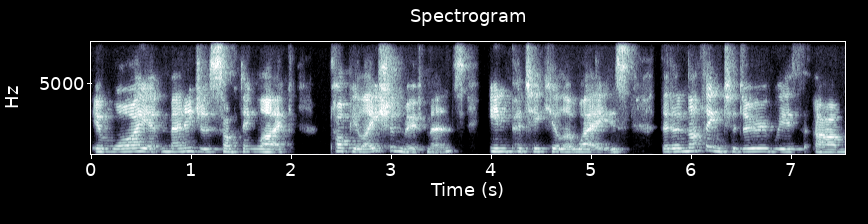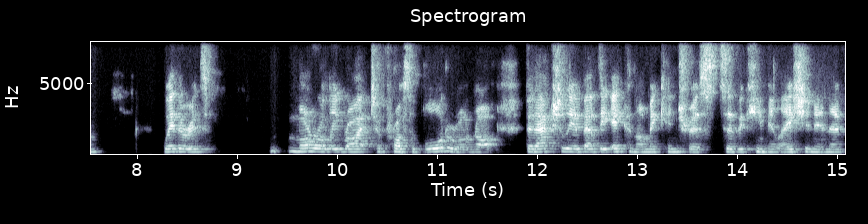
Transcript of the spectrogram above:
in why it manages something like population movements in particular ways that are nothing to do with um, whether it's morally right to cross a border or not, but actually about the economic interests of accumulation in a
